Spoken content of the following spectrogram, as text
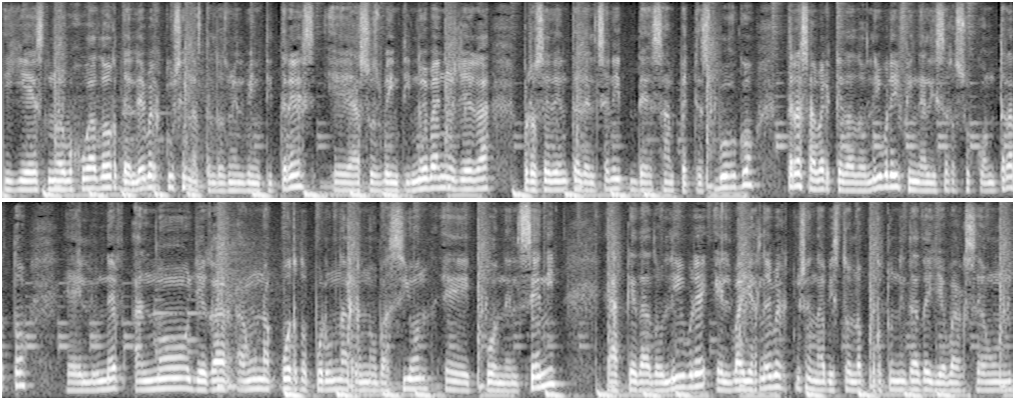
y es nuevo jugador del Leverkusen hasta el 2023. Eh, a sus 29 años llega procedente del Zenit de San Petersburgo tras haber quedado libre y finalizar su contrato. El UNEF al no llegar a un acuerdo por una renovación eh, con el Zenit ha quedado libre. El Bayer Leverkusen ha visto la oportunidad de llevarse a un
